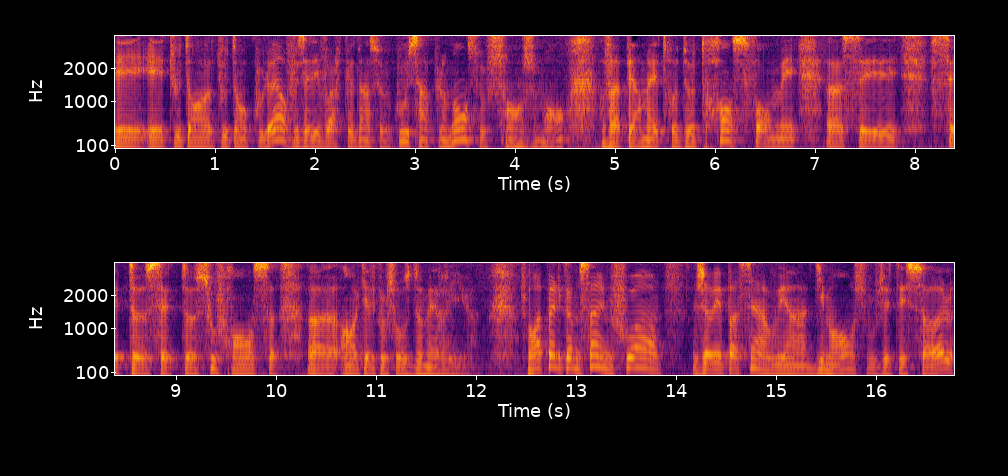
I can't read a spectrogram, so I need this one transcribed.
et, et tout, en, tout en couleur, vous allez voir que d'un seul coup, ça simplement ce changement va permettre de transformer euh, cette, souffrance euh, en quelque chose de merveilleux. Je me rappelle comme ça, une fois, j'avais passé un, dimanche où j'étais seul,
